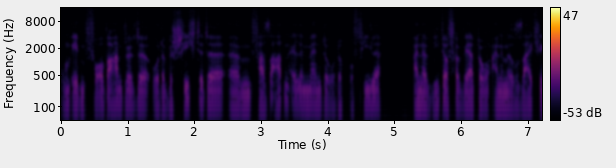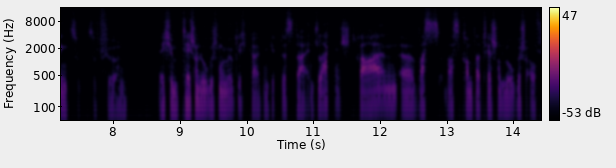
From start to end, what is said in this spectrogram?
um eben vorbehandelte oder beschichtete ähm, Fassadenelemente oder Profile einer Wiederverwertung, einem Recycling zuzuführen? Welche technologischen Möglichkeiten gibt es da? Entlacken, Strahlen, äh, was, was kommt da technologisch auf,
